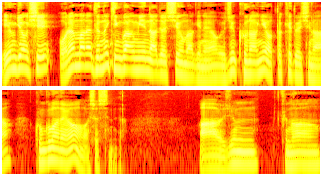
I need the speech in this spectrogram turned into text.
이은경 씨, 오랜만에 듣는 김광민 아저씨 음악이네요. 요즘 근황이 어떻게 되시나 궁금하네요. 하셨습니다. 아, 요즘 근황.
